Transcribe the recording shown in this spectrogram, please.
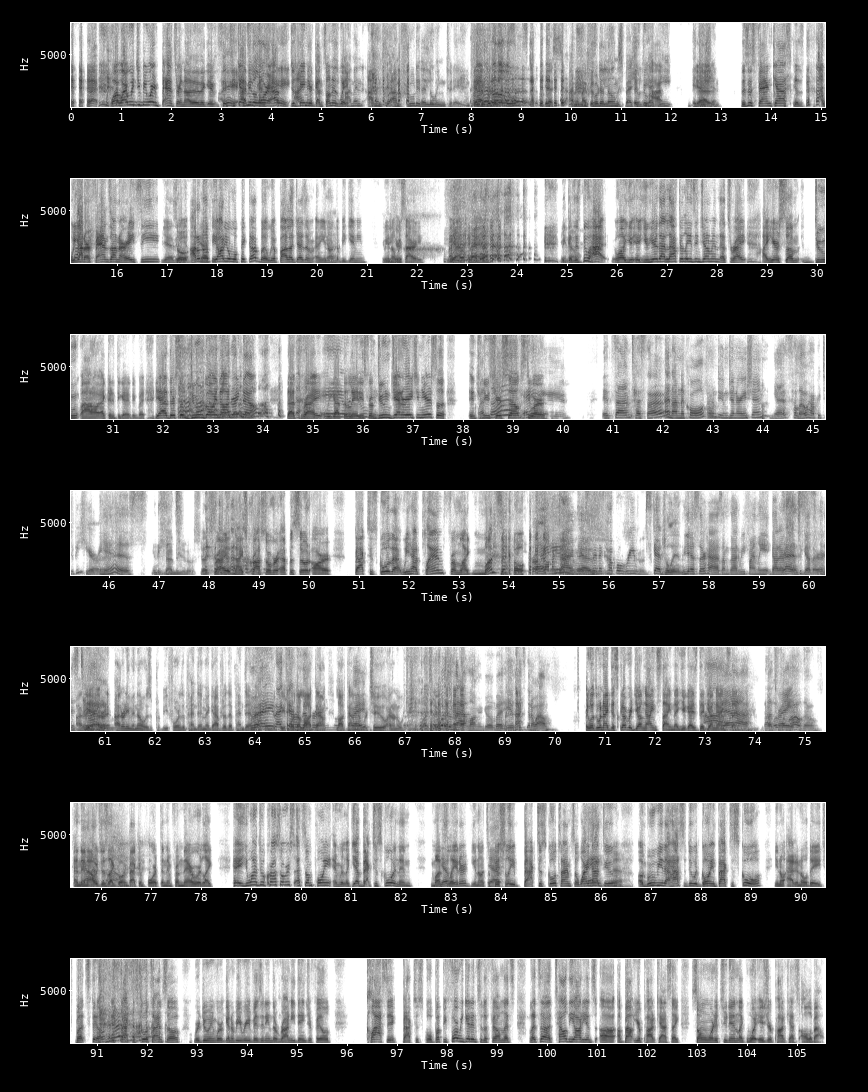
why why would you be wearing pants right now? Like, if- since Hey, you can't I'm see the lower can- half, hey, just be in your canzones way. I'm in, I'm in, I'm Fruit of the Loom today. Yeah, Fruit Fruit of of the the Looms. Yes, I'm in my Fruit of Loom special too hot. VIP Yeah. edition. This is fan cast because we got our fans on our AC. Yeah, So. I don't know Yeah, if the audio will pick up, but we apologize. uh, You know, in the beginning, you know, we're sorry. Yeah. because know? it's too hot. Well, you you hear that laughter, ladies and gentlemen? That's right. I hear some doom. Uh, I couldn't think of anything, but yeah, there's some doom going on right now. That's right. we got the we're ladies from. Doom Generation here. So introduce What's up? yourselves to our. Hey. It's um Tessa. And I'm Nicole from Um, Doom Generation. yes, hello, happy to be here. Yes. In the heat. That's right. Nice crossover episode. Our back to school that we had planned from like months ago. For a long time. There's Yes. been a couple rescheduling. Yes, there has. I'm glad we finally got our Yes, shit together. it is I don't, Yeah. I, don't, I don't even know. It was before the pandemic, after the pandemic, Right, and before the lockdown, anymore. lockdown Right? number two? I don't know which one it was. It wasn't that long ago, but it, it's been a while. It was when I discovered Young Einstein that you guys did Young Ah, Einstein. Yeah, That that's was right. a while though. And then Yeah, I was just like while. going back and forth. And then from there, we're like, hey, you want to do a crossover at some point? And we're like, yeah, back to school. And then months Yep. later, you know, it's Yep. officially back to school time. So why Hey. not do Yeah. a movie that has to do with going back to school, you know, at an old age, but still, it's back to school time. So we're doing, we're going to be revisiting the Rodney Dangerfield classic back to school but before we get into the film let's let's uh tell the audience uh about your podcast like someone were to tune in like what is your podcast all about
